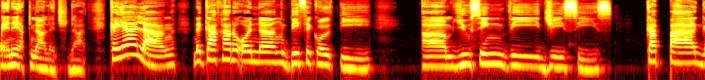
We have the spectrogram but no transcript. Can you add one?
And I acknowledge that. Kaya lang, nagkakaroon ng difficulty um, using the GCs kapag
